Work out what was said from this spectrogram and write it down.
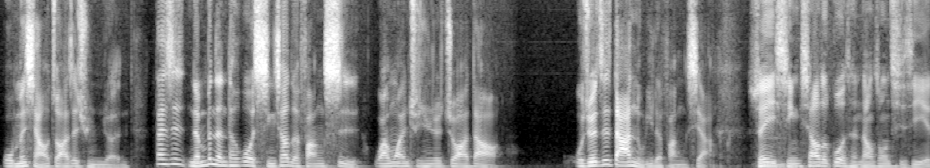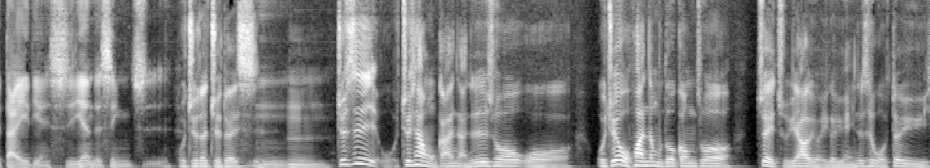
我们想要抓这群人，但是能不能透过行销的方式完完全全的抓到，我觉得这是大家努力的方向。所以行销的过程当中，其实也带一点实验的性质。我觉得绝对是，嗯。嗯。就是我就像我刚才讲，就是说我我觉得我换那么多工作，最主要有一个原因就是我对于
